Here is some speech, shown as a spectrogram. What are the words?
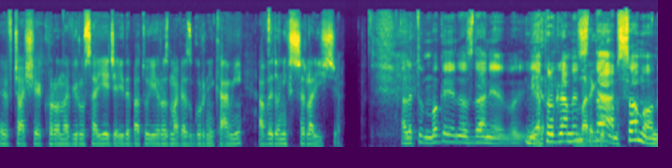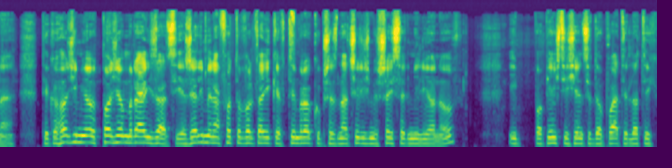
w czasie koronawirusa jedzie i debatuje i rozmawia z górnikami, a wy do nich strzelaliście. Ale tu mogę jedno zdanie. Bo ja programy Marek znam, są one. Tylko chodzi mi o poziom realizacji. Jeżeli my na fotowoltaikę w tym roku przeznaczyliśmy 600 milionów i po 5 tysięcy dopłaty dla tych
